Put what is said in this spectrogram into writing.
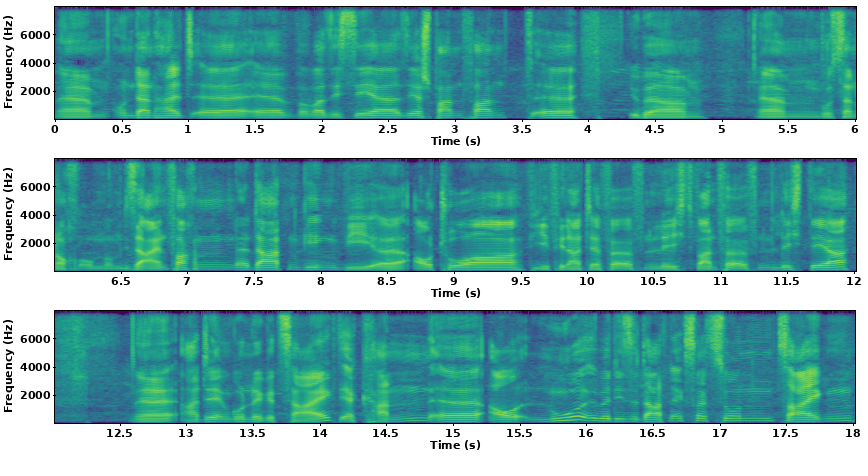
ähm, und dann halt, äh, äh, was ich sehr, sehr spannend fand, äh, über ähm, wo es dann noch um, um diese einfachen äh, Daten ging, wie äh, Autor, wie viel hat er veröffentlicht, wann veröffentlicht der, äh, hat er im Grunde gezeigt, er kann äh, nur über diese Datenextraktion zeigen,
